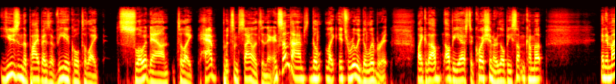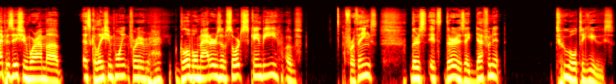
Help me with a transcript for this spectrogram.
using the pipe as a vehicle to like slow it down, to like have put some silence in there. And sometimes the like it's really deliberate. Like I'll I'll be asked a question or there'll be something come up. And in my position where I'm a escalation point for mm-hmm. global matters of sorts can be of for things there's it's there is a definite tool to use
